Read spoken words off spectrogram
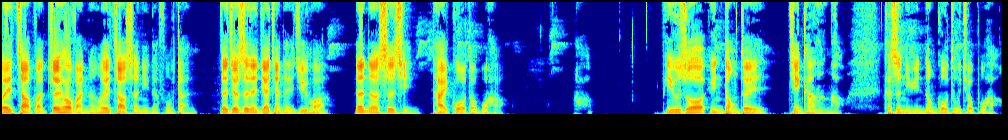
会造反，最后反而会造成你的负担。这就是人家讲的一句话：任何事情太过都不好。好，比如说运动对健康很好，可是你运动过度就不好。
